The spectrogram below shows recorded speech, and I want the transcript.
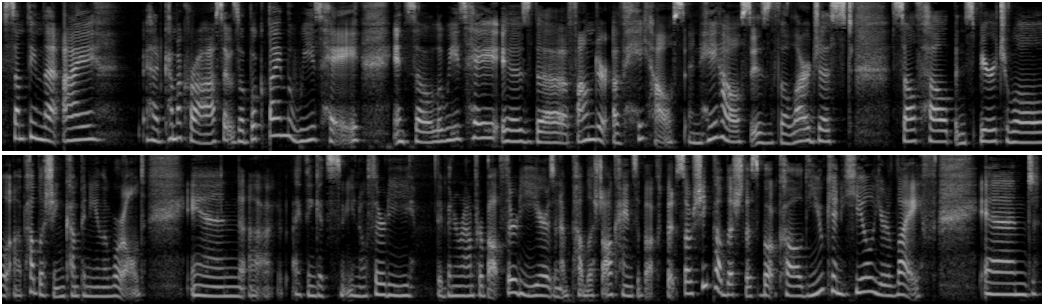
something that I had come across. It was a book by Louise Hay. And so Louise Hay is the founder of Hay House, and Hay House is the largest self help and spiritual uh, publishing company in the world. And uh, I think it's, you know, 30 They've been around for about 30 years and have published all kinds of books. But so she published this book called You Can Heal Your Life. And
